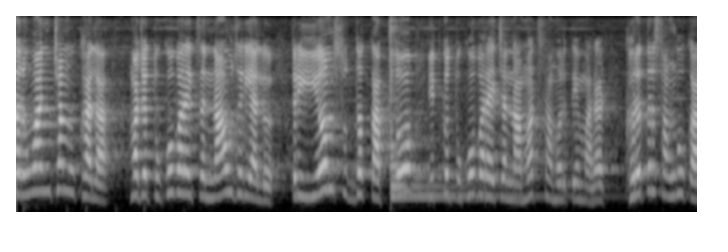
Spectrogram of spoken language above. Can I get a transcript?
सर्वांच्या मुखाला माझ्या तुकोबारायचं नाव जरी आलं तरी यम सुद्धा कापतो. इतकं तुकोबारायच्या नामात सामर्थ्य महाराज. खरं तर सांगू का?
